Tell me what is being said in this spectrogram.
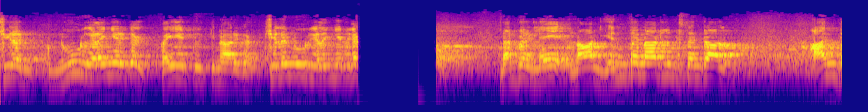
சில நூறு இளைஞர்கள் கையை தூக்கினார்கள். சில நூறு இளைஞர்கள். நண்பர்களே நான் எந்த நாட்டிற்கு சென்றாலும் அந்த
